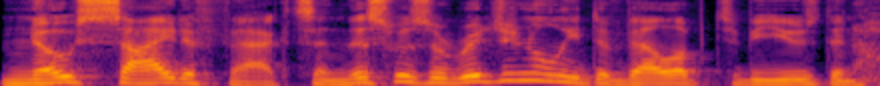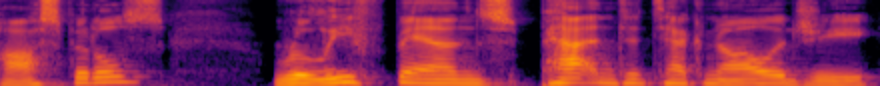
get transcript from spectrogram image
no side effects. And this was originally developed to be used in hospitals. Reliefband's patented technology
